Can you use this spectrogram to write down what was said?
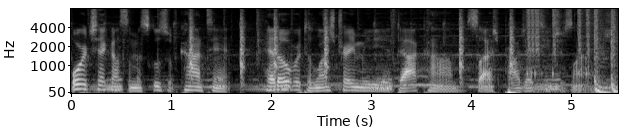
or check out some exclusive content, head over to lunchtraymedia.com slash Project Teachers Lounge.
